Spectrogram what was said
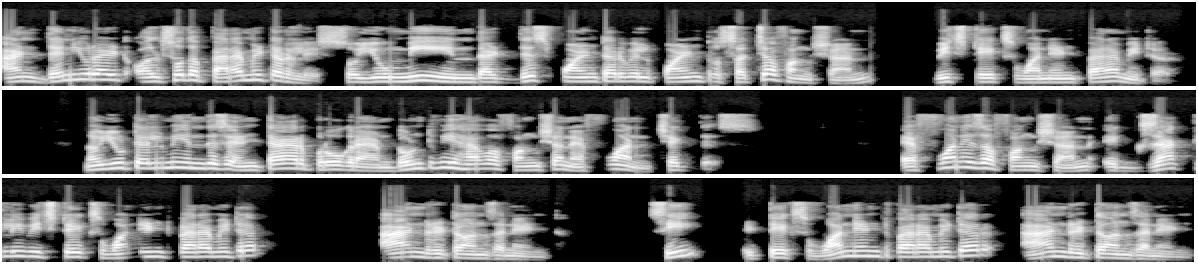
And then you write also the parameter list. So you mean that this pointer will point to such a function which takes one int parameter. Now you tell me in this entire program, don't we have a function f1? Check this. f1 is a function exactly which takes one int parameter and returns an int. See, it takes one int parameter and returns an int.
